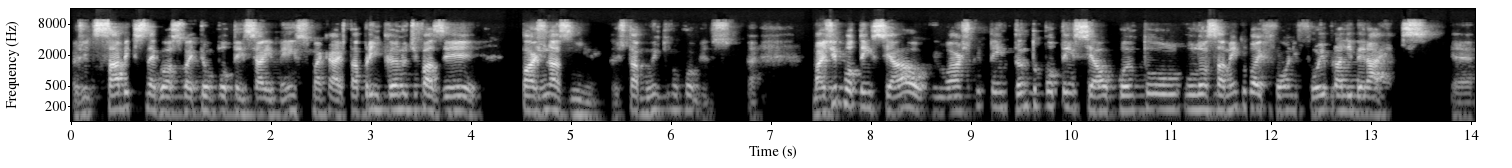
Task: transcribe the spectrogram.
A gente sabe que esse negócio vai ter um potencial imenso, mas, cara, a gente está brincando de fazer paginazinha. Está muito no começo. Né? Mas de potencial, eu acho que tem tanto potencial quanto o lançamento do iPhone foi para liberar apps. É,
